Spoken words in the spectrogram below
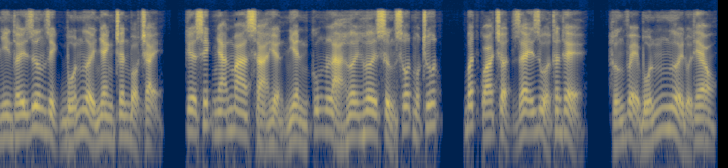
nhìn thấy dương dịch bốn người nhanh chân bỏ chạy, kia xích nhãn ma xà hiển nhiên cũng là hơi hơi sừng sốt một chút, bất quá chợt dãy rủa thân thể, hướng về bốn người đuổi theo.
